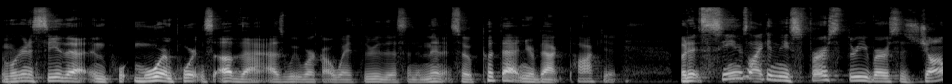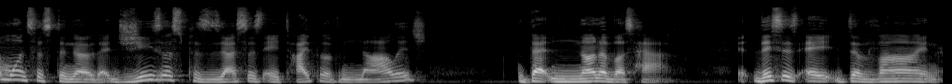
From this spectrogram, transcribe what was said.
And we're going to see that impo- more importance of that as we work our way through this in a minute. So put that in your back pocket. But it seems like in these first three verses, John wants us to know that Jesus possesses a type of knowledge that none of us have. This is a divine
